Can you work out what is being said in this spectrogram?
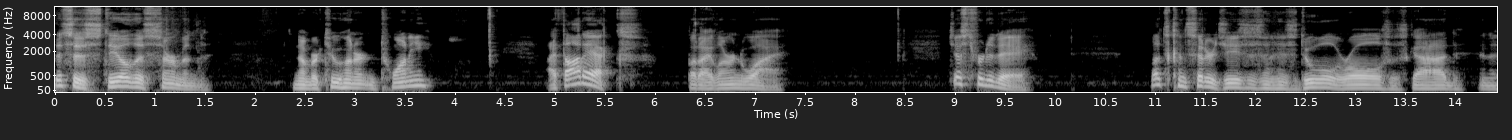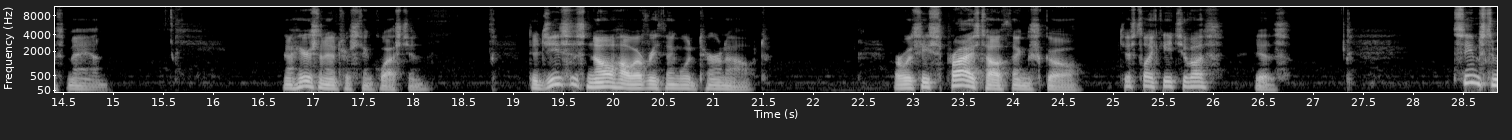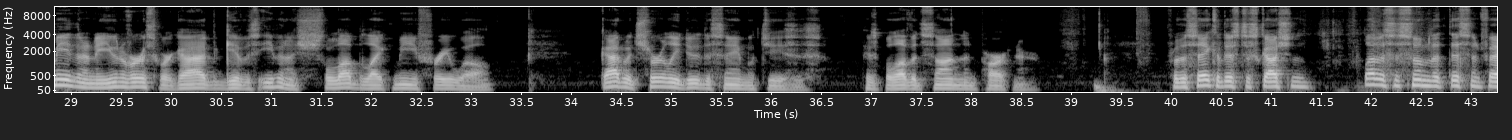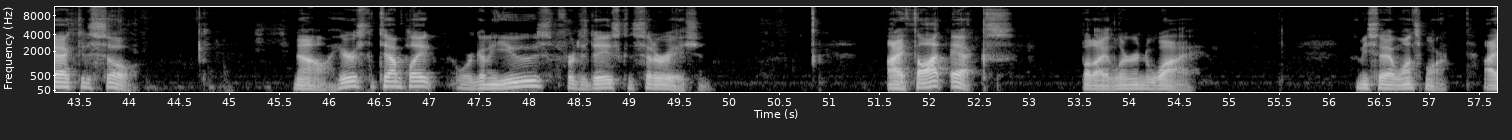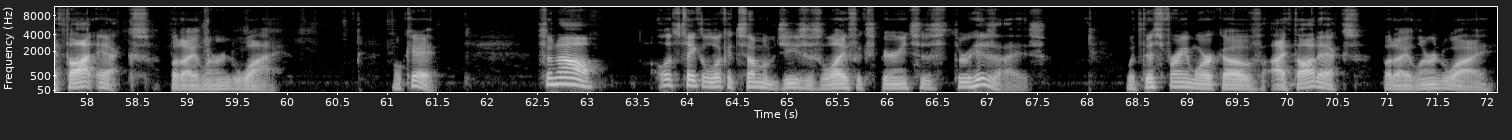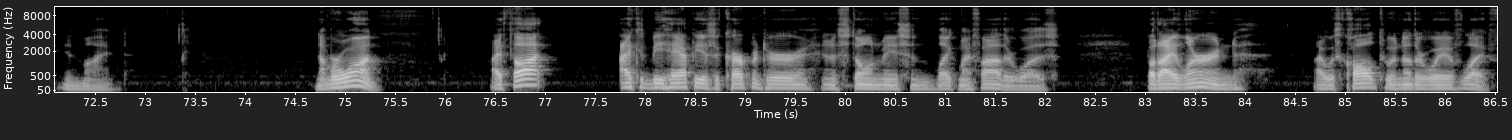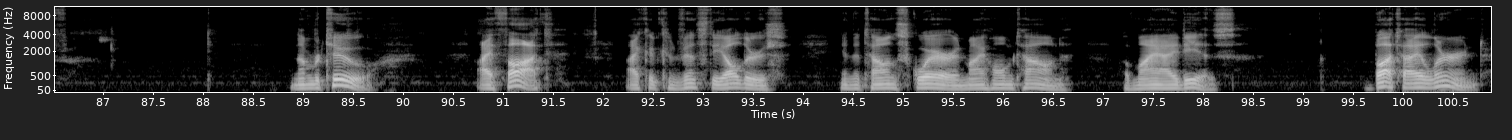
This is Steal This Sermon, number 220. I thought X, but I learned Y. Just for today, let's consider Jesus in his dual roles as God and as man. Now, here's an interesting question Did Jesus know how everything would turn out? Or was he surprised how things go, just like each of us is? It seems to me that in a universe where God gives even a schlub like me free will, God would surely do the same with Jesus, his beloved Son and partner. For the sake of this discussion, let us assume that this, in fact, is so. Now, here's the template we're going to use for today's consideration. I thought X, but I learned Y. Let me say that once more. I thought X, but I learned Y. Okay, so now let's take a look at some of Jesus' life experiences through his eyes, with this framework of I thought X, but I learned Y in mind. Number one, I thought I could be happy as a carpenter and a stonemason like my father was, but I learned I was called to another way of life. Number two, I thought I could convince the elders in the town square in my hometown of my ideas. But I learned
